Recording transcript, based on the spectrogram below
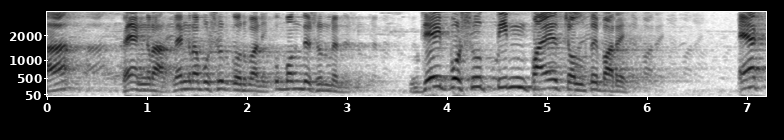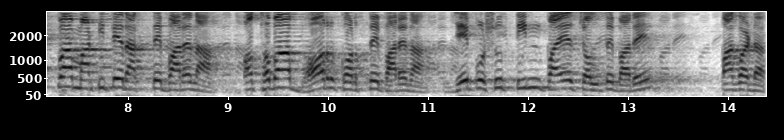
হ্যাঁ? ল্যাংরা ল্যাংরা পশুর কোরবানি, খুব মন শুনবেন। যেই পশু তিন পায়ে চলতে পারে, এক পা মাটিতে রাখতে পারে না অথবা ভর করতে পারে না। যে পশু তিন পায়ে চলতে পারে পা কয়টা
